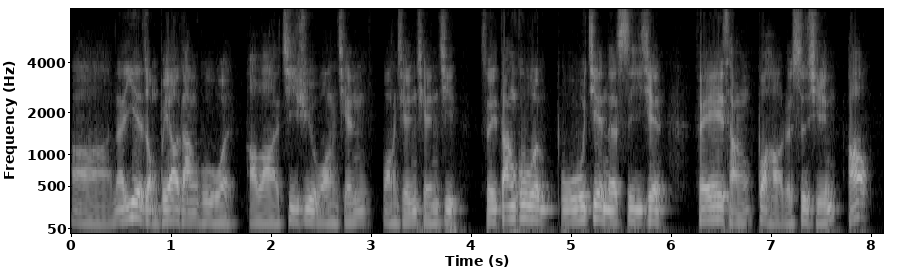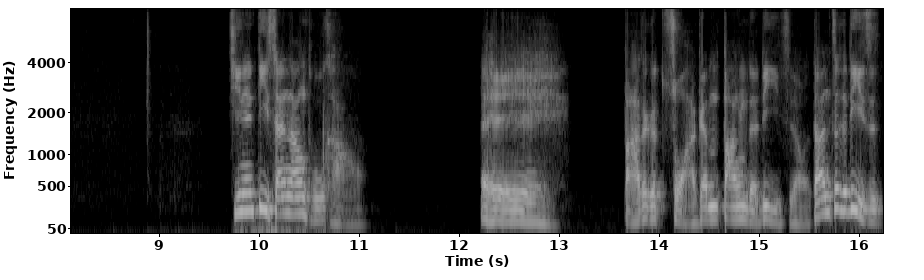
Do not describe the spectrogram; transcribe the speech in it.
啊，那叶总不要当顾问，好不好？继续往前往前前进。所以当顾问不见得是一件非常不好的事情。好，今天第三张图卡哦，哎，把这个爪跟帮的例子哦，当然这个例子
